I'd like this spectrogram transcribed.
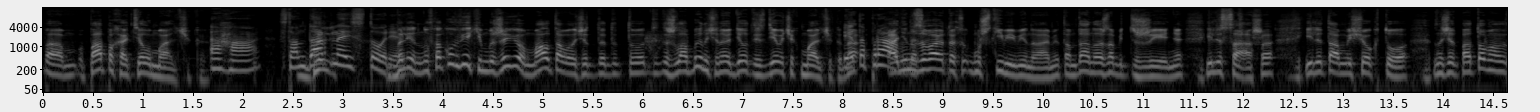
папа хотел мальчика. Ага, стандартная история. Блин, ну в каком веке мы живем? Мало того, значит, это, это, эти жлобы начинают делать из девочек мальчика. да? Это правда. Они называют их мужскими именами. Там, да, она должна быть Женя или Саша, или там еще кто. Значит, потом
